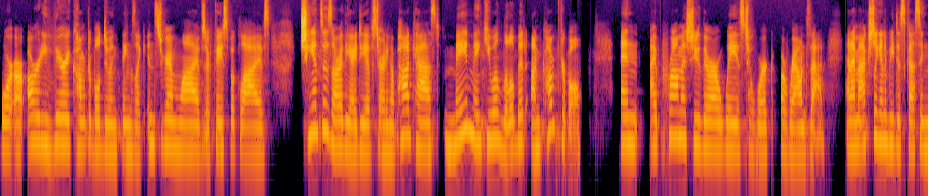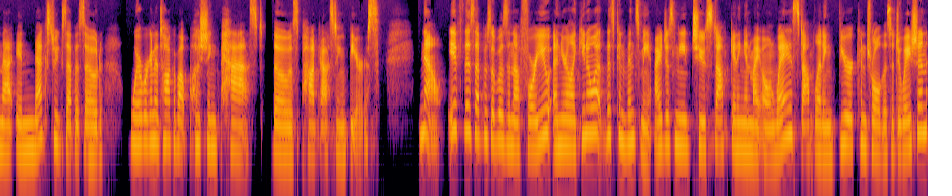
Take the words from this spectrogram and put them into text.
or are already very comfortable doing things like Instagram lives or Facebook lives, chances are the idea of starting a podcast may make you a little bit uncomfortable. And I promise you, there are ways to work around that. And I'm actually going to be discussing that in next week's episode where we're going to talk about pushing past those podcasting fears. Now, if this episode was enough for you and you're like, you know what, this convinced me, I just need to stop getting in my own way, stop letting fear control the situation,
